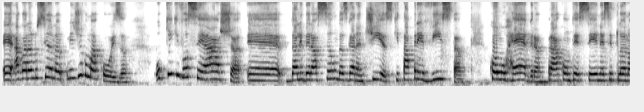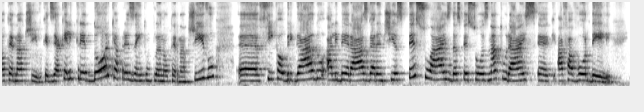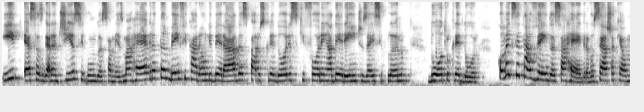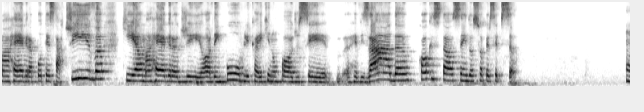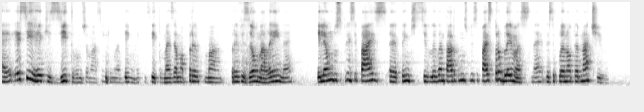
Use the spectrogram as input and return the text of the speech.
É, agora, Luciana, me diga uma coisa. O que, que você acha é, da liberação das garantias que está prevista como regra para acontecer nesse plano alternativo? Quer dizer, aquele credor que apresenta um plano alternativo é, fica obrigado a liberar as garantias pessoais das pessoas naturais é, a favor dele. E essas garantias, segundo essa mesma regra, também ficarão liberadas para os credores que forem aderentes a esse plano do outro credor. Como é que você está vendo essa regra? Você acha que é uma regra potestativa, que é uma regra de ordem pública e que não pode ser revisada? Qual que está sendo a sua percepção? É, esse requisito, vamos chamar assim, que não é bem um requisito, mas é uma, pre, uma previsão na lei, né? Ele é um dos principais, é, tem sido levantado como um dos principais problemas, né, desse plano alternativo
